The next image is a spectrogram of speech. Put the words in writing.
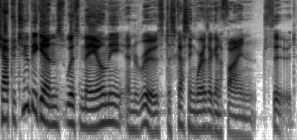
Chapter 2 begins with Naomi and Ruth discussing where they're going to find food.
